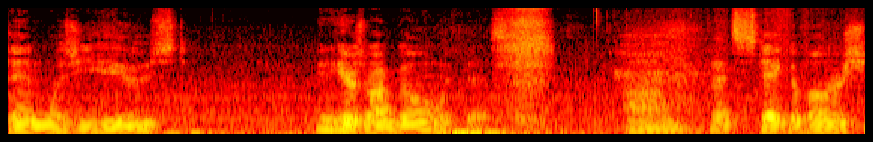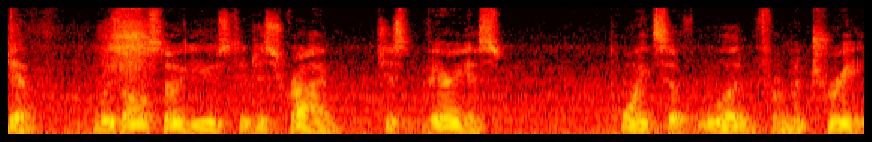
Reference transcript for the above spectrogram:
then was used. And here's where I'm going with this. Um, that stake of ownership was also used to describe just various points of wood from a tree.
